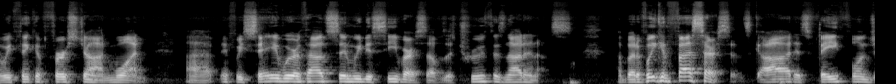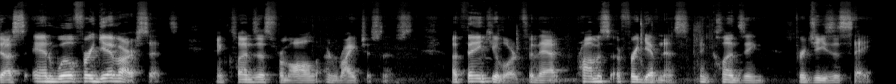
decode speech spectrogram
we think of First John one. if we say we're without sin, we deceive ourselves. The truth is not in us. But if we confess our sins, God is faithful and just and will forgive our sins and cleanse us from all unrighteousness. Uh, thank you, Lord, for that promise of forgiveness and cleansing for Jesus' sake.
